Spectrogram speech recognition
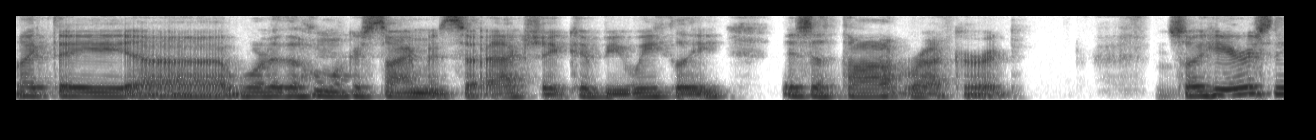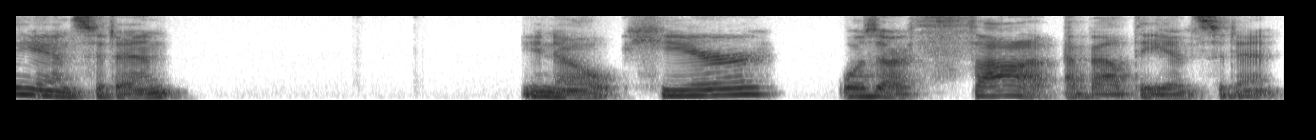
like the uh one of the homework assignments uh, actually it could be weekly is a thought record Mm. so here's the incident you know here was our thought about the incident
